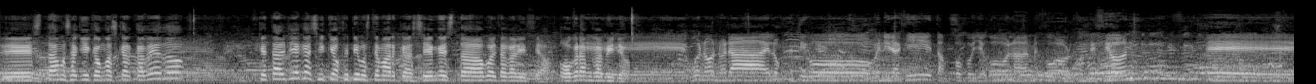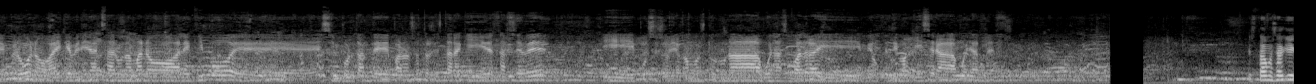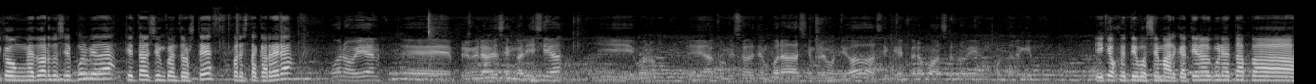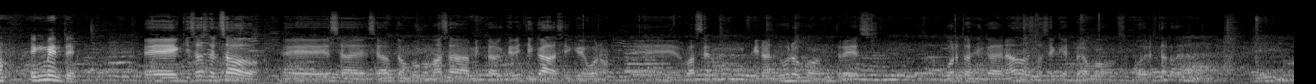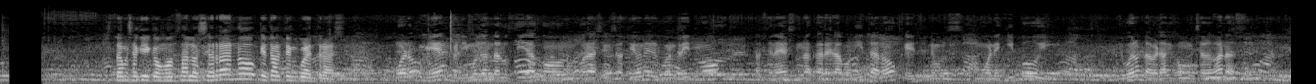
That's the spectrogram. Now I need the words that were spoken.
Eh, estamos aquí con Óscar Cabedo. ¿Qué tal llegas y qué objetivos te marcas en esta Vuelta a Galicia o Gran Camino? Eh, bueno, no era el objetivo venir aquí, tampoco llegó en la mejor condición, eh, pero bueno, hay que venir a echar una mano al equipo, eh, es importante para nosotros estar aquí y dejarse ver y pues eso, llegamos con una buena escuadra y mi objetivo aquí será apoyarles. Estamos aquí con Eduardo Sepúlveda. ¿Qué tal se encuentra usted para esta carrera? Bueno, bien. Eh, primera vez en Galicia y bueno, eh, a comienzo de temporada siempre motivado, así que esperamos hacerlo bien junto al equipo. ¿Y qué objetivo se marca? ¿Tiene alguna etapa en mente? Eh, quizás el sábado eh, se, se, adapta un poco más a mis características, así que bueno, eh, va a ser un final duro con tres puertos encadenados, así que esperamos poder estar delante. Estamos aquí con Gonzalo Serrano. ¿Qué tal te encuentras? Bueno, bien, venimos de Andalucía con buenas sensaciones, buen ritmo. La cena es una carrera bonita, ¿no? Que tenemos un buen equipo y, y, bueno, la verdad que con muchas ganas.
